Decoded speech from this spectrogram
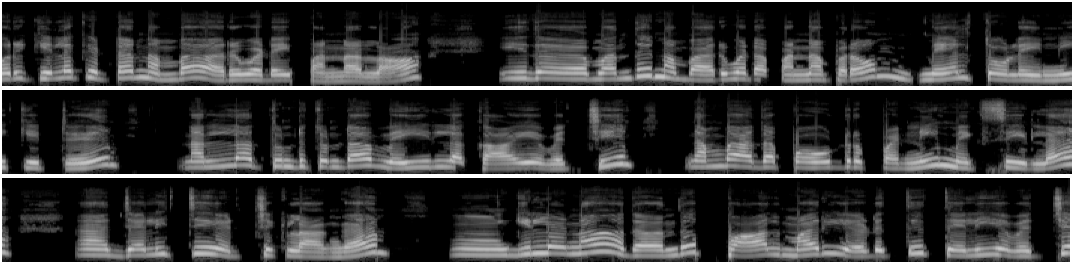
ஒரு கிலோ கிட்ட நம்ம அறுவடை பண்ணலாம். இதை வந்து நம்ம அறுவடை பண்ண அப்புறம் மேல் தோலை தோலை நீக்கிட்டு நல்லா துண்டு துண்டாக வெயிலில் காய வச்சு நம்ம அதை பவுட்ரு பண்ணி மிக்சியில் ஜலித்து எடுத்துக்கலாங்க. இல்லைன்னா அதை வந்து பால் மாதிரி எடுத்து தெளிய வச்சு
